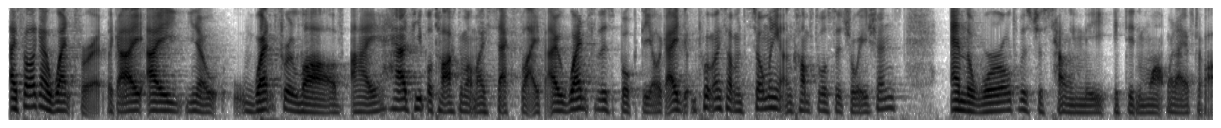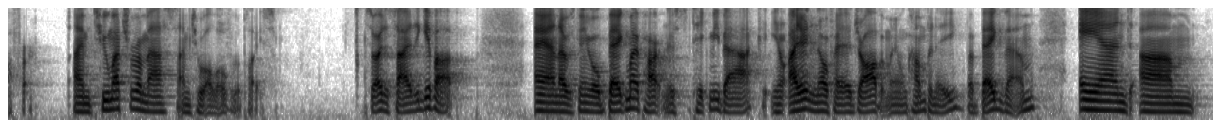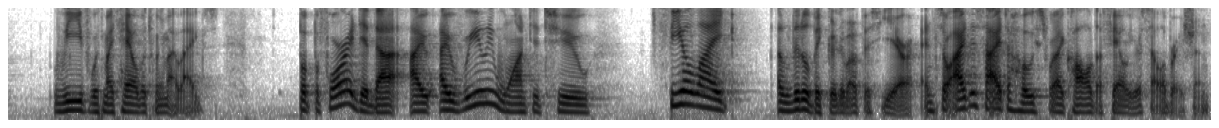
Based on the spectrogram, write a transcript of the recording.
I felt like I went for it. Like I, I, you know, went for love. I had people talking about my sex life. I went for this book deal. Like I put myself in so many uncomfortable situations, and the world was just telling me it didn't want what I have to offer. I'm too much of a mess. I'm too all over the place. So I decided to give up, and I was going to go beg my partners to take me back. You know, I didn't know if I had a job at my own company, but beg them and um, leave with my tail between my legs. But before I did that, I, I really wanted to feel like a little bit good about this year. And so I decided to host what I called a failure celebration.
